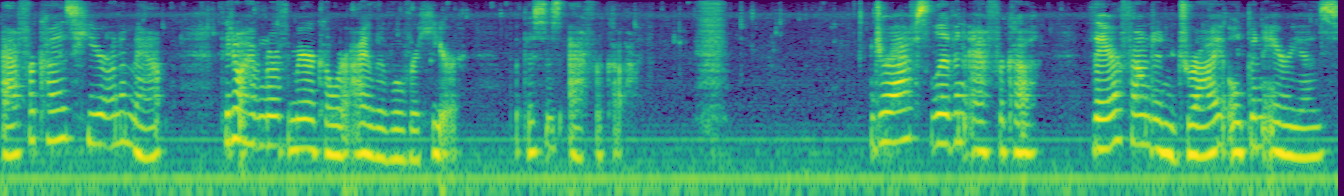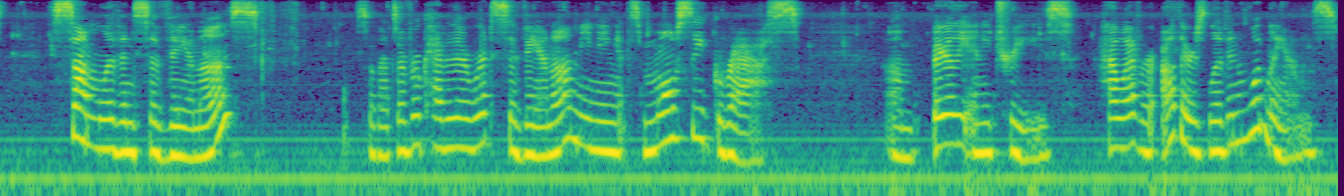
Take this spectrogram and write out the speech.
Africa is here on a map. They don't have North America where I live over here, but this is Africa. Giraffes live in Africa. They are found in dry, open areas some live in savannas. So that's our vocabulary word, savanna, meaning it's mostly grass, um, barely any trees. However, others live in woodlands,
